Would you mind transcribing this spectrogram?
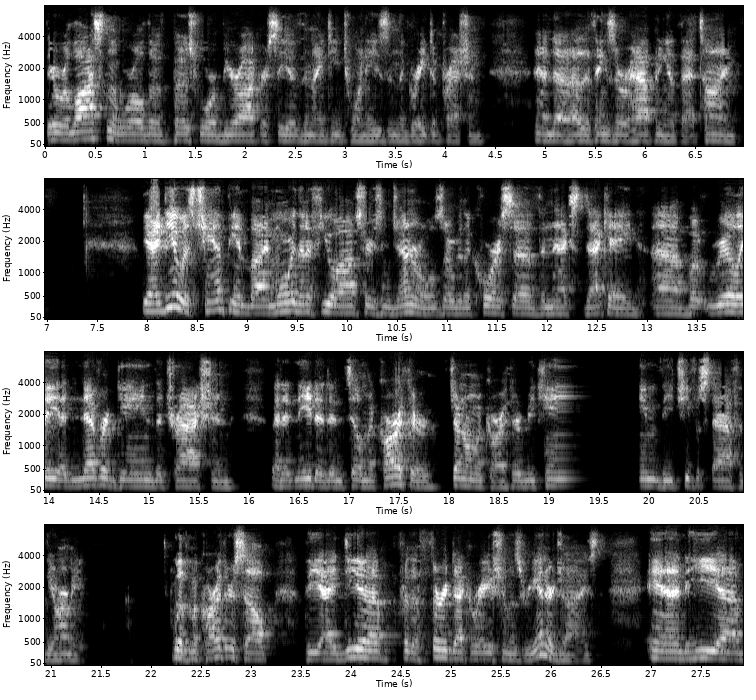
They were lost in the world of post-war bureaucracy of the 1920s and the Great Depression and uh, other things that were happening at that time. The idea was championed by more than a few officers and generals over the course of the next decade, uh, but really it never gained the traction that it needed until MacArthur, General MacArthur, became the Chief of Staff of the Army. With MacArthur's help, the idea for the third decoration was re-energized, and he uh,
